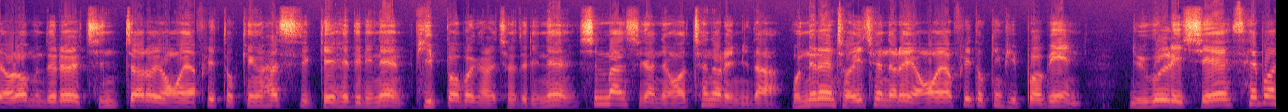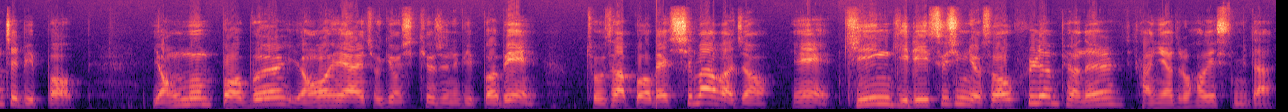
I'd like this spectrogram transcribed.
여러분들을 진짜로 영어야 프리토킹을 할 수 있게 해드리는 비법을 가르쳐드리는 10만 시간 영어 채널입니다. 오늘은 저희 채널의 영어야 프리토킹 비법인 뉴글리시의 세 번째 비법, 영문법을 영어회화에 적용시켜주는 비법인 조사법의 심화 과정의 긴 길이 수식 요소 훈련편을 강의하도록 하겠습니다.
